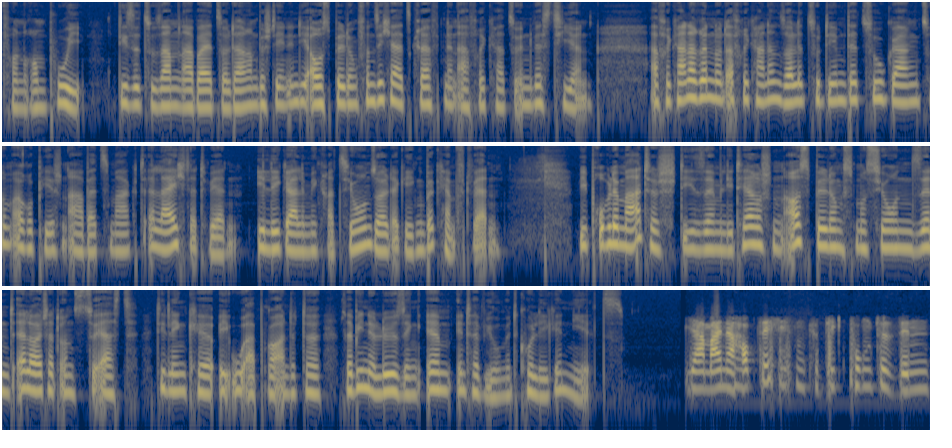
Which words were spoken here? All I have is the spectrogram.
von Rompuy. Diese Zusammenarbeit soll darin bestehen, in die Ausbildung von Sicherheitskräften in Afrika zu investieren. Afrikanerinnen und Afrikanern solle zudem der Zugang zum europäischen Arbeitsmarkt erleichtert werden. Illegale Migration soll dagegen bekämpft werden. Wie problematisch diese militärischen Ausbildungsmissionen sind, erläutert uns zuerst die linke EU-Abgeordnete Sabine Lösing im Interview mit Kollege Nils. Ja, meine hauptsächlichsten Kritikpunkte sind,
